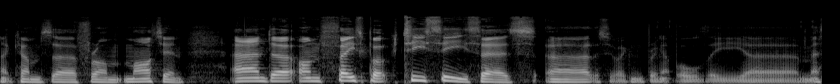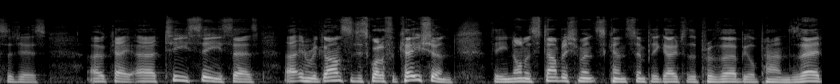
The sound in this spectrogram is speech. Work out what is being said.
That comes uh, from Martin. And uh, on Facebook, TC says, uh, let's see if I can bring up all the uh, messages. Okay, uh, TC says, uh, in regards to disqualification, the non-establishments can simply go to the proverbial pan Z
